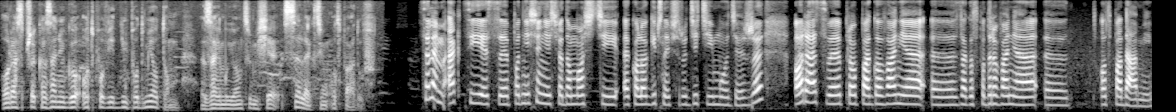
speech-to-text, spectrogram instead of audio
oraz przekazaniu go odpowiednim podmiotom zajmującym się selekcją odpadów. Celem akcji jest podniesienie świadomości ekologicznej wśród dzieci i młodzieży oraz propagowanie e, zagospodarowania e, odpadami.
